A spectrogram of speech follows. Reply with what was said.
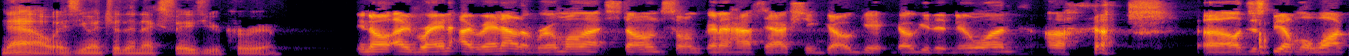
now as you enter the next phase of your career? you know, I ran I ran out of room on that stone, so I'm gonna have to actually go get go get a new one. Uh, uh, I'll just be able to walk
